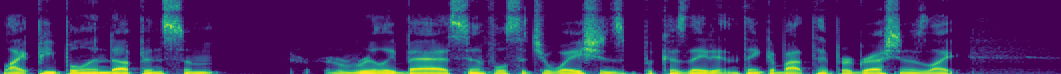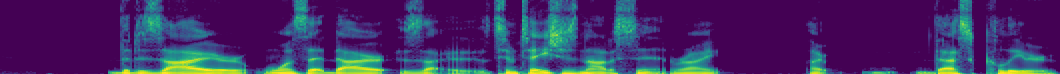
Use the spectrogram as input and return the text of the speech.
like people end up in some really bad sinful situations because they didn't think about the progression. Is like the desire, once that dire temptation is not a sin, right? Like that's clear.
